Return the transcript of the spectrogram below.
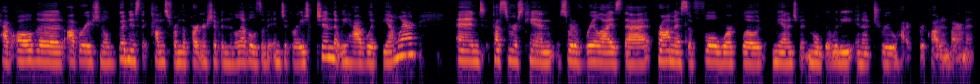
have all the operational goodness that comes from the partnership and the levels of integration that we have with VMware and customers can sort of realize that promise of full workload management and mobility in a true hybrid cloud environment.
